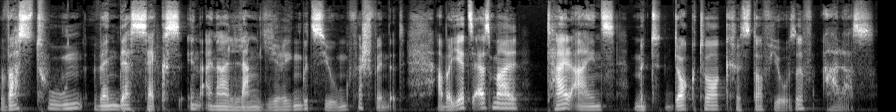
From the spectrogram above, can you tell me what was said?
was tun, wenn der Sex in einer langjährigen Beziehung verschwindet. Aber jetzt erstmal Teil 1 mit Dr. Christoph Josef Ahlers.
